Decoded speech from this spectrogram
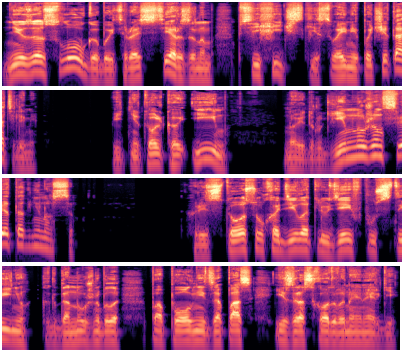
Не заслуга быть растерзанным психически своими почитателями, ведь не только им, но и другим нужен свет огненосца. Христос уходил от людей в пустыню, когда нужно было пополнить запас израсходованной энергии.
